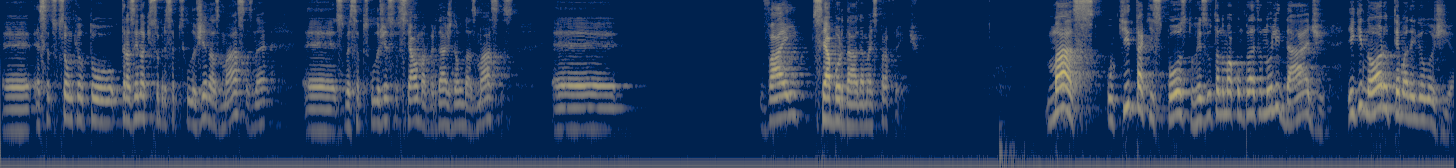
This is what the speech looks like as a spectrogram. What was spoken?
É, essa discussão que eu estou trazendo aqui sobre essa psicologia das massas, né? É, sobre essa psicologia social, na verdade, não das massas, é, vai ser abordada mais para frente. Mas o que está aqui exposto resulta numa completa nulidade, ignora o tema da ideologia.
